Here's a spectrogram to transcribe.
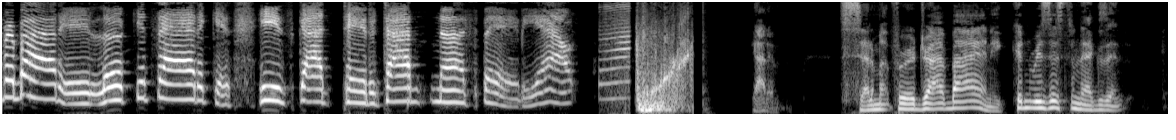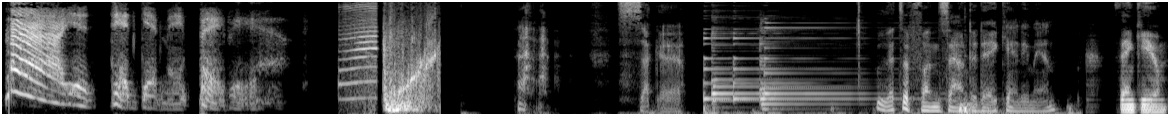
Everybody, look at Atticus. He's got tatey top nuts, baby, out. Got him. Set him up for a drive by and he couldn't resist an exit. Ah, you did get me, baby. Sucker. Ooh, that's a fun sound today, Candyman. Thank you.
